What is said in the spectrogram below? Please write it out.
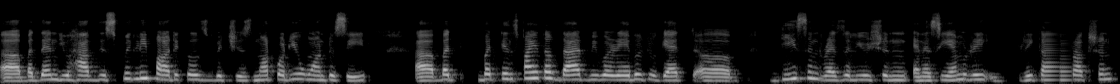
Uh, but then you have these squiggly particles, which is not what you want to see. Uh, but, but in spite of that, we were able to get uh, decent resolution NSEM re reconstruction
